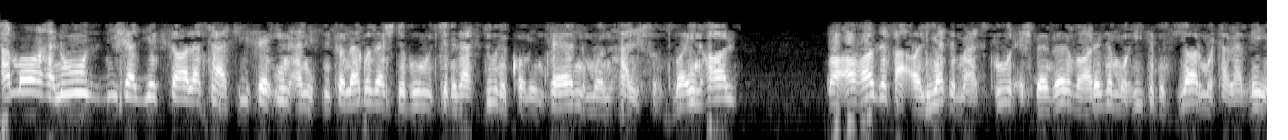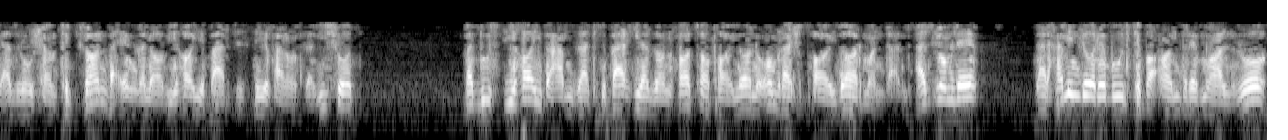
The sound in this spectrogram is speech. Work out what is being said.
اما هنوز بیش از یک سال از تأسیس این انیستیتو نگذشته بود که به دستور کومینترن منحل شد. با این حال با آغاز فعالیت مذکور اشپرور وارد محیط بسیار متنوعی از روشنفکران و انقلابی های برجسته فرانسوی شد. و دوستی هایی به هم زد که برخی از آنها تا پایان عمرش پایدار ماندند. از جمله در همین دوره بود که با آندره مالرو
